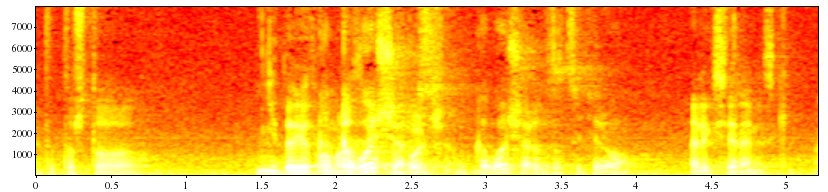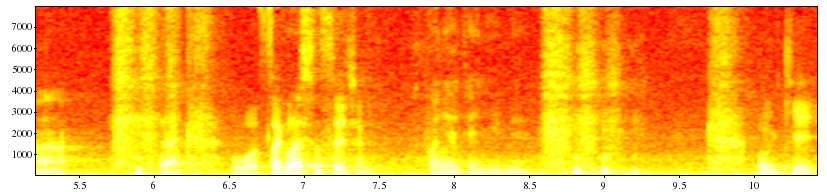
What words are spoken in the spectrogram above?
это то, что не дает вам Кого развиться еще раз? больше. Кого еще раз зацитировал? Алексей Раменский. А, так, Вот, согласен с этим? понятия не имею. Окей.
